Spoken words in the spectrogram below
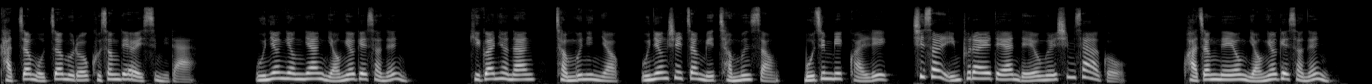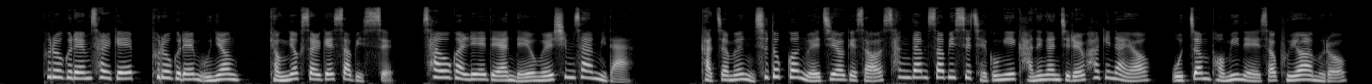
가점 5점으로 구성되어 있습니다. 운영 역량 영역에서는 기관 현황, 전문 인력, 운영 실적 및 전문성, 모집 및 관리, 시설 인프라에 대한 내용을 심사하고 과정 내용 영역에서는 프로그램 설계, 프로그램 운영, 경력 설계 서비스, 사후 관리에 대한 내용을 심사합니다. 가점은 수도권 외 지역에서 상담 서비스 제공이 가능한지를 확인하여 5점 범위 내에서 부여하므로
